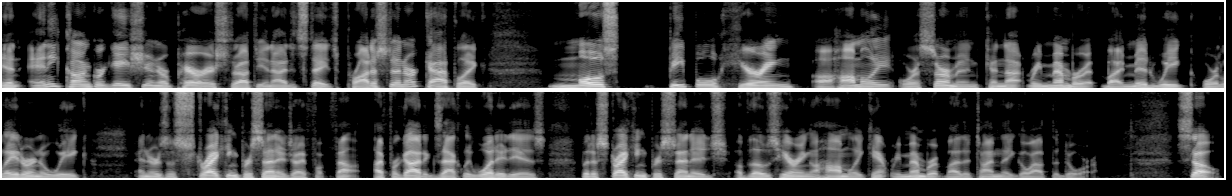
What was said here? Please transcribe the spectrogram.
in any congregation or parish throughout the United States, Protestant or Catholic, most people hearing a homily or a sermon cannot remember it by midweek or later in the week. And there's a striking percentage, I found, I forgot exactly what it is, but a striking percentage of those hearing a homily can't remember it by the time they go out the door. So,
